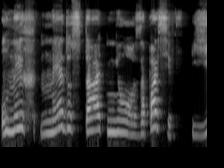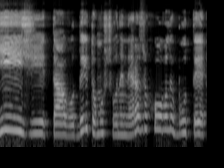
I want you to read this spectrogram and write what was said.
у них недостатньо запасів їжі та води, тому що вони не розраховували бути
